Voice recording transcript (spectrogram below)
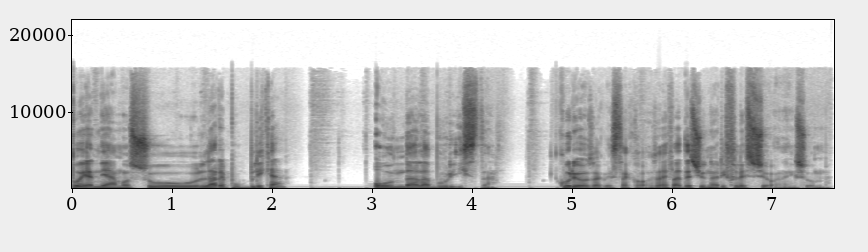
Poi andiamo su La Repubblica, onda laburista. Curiosa questa cosa, e fateci una riflessione, insomma.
